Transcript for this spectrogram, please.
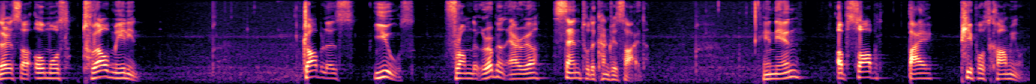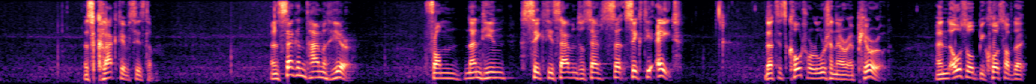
There is almost 12 million jobless youth from the urban area sent to the countryside and then absorbed by people's commune. It's a collective system. And second time here, from 1967 to 68, that is cultural revolutionary period. And also because of the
